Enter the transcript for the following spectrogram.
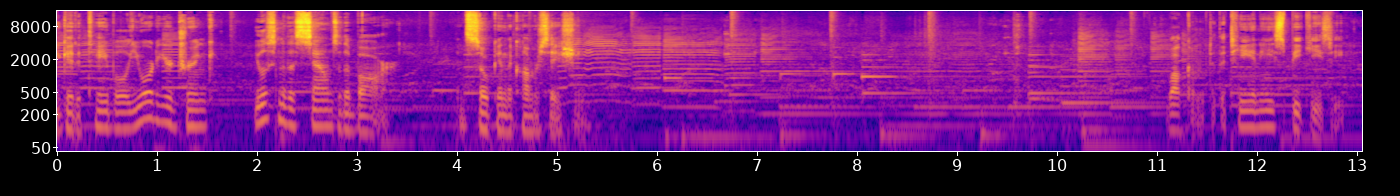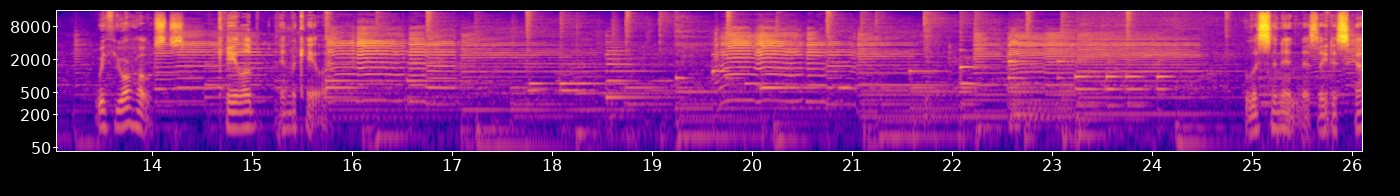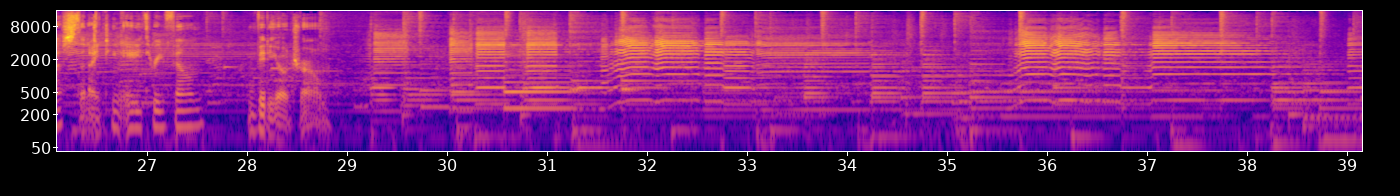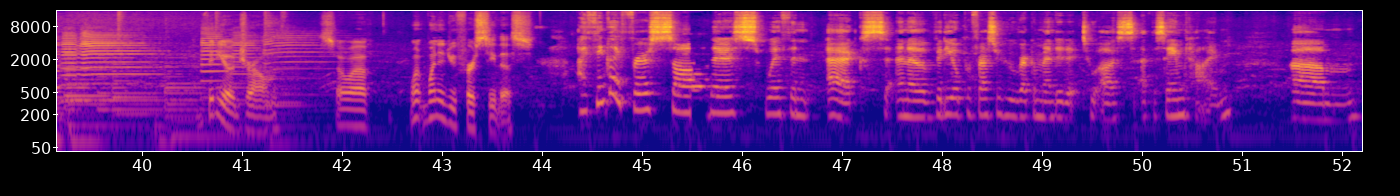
You get a table, you order your drink, you listen to the sounds of the bar, and soak in the conversation. Welcome to the T&E Speakeasy with your hosts, Caleb and Mhicaella. Listen in as they discuss the 1983 film Videodrome. Videodrome. So, uh, when, when did you first see this? I think I first saw this with an ex and a video professor who recommended it to us at the same time. Um,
